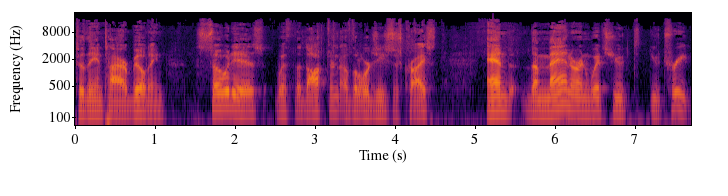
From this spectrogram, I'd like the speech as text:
to the entire building so it is with the doctrine of the Lord Jesus Christ and the manner in which you, you treat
